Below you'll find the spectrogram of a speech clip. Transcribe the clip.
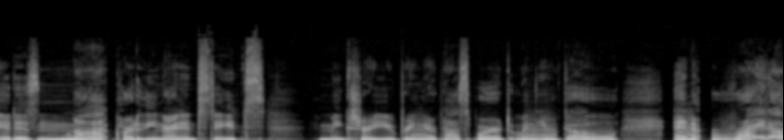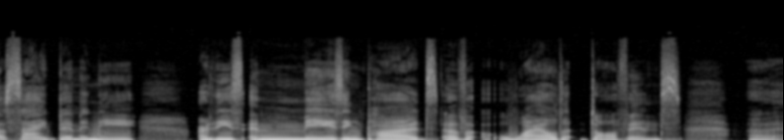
It is not part of the United States. Make sure you bring your passport when you go. And right outside Bimini are these amazing pods of wild dolphins, uh,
